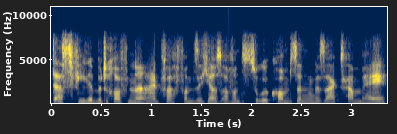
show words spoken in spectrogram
dass viele Betroffene einfach von sich aus auf uns zugekommen sind und gesagt haben, hey,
